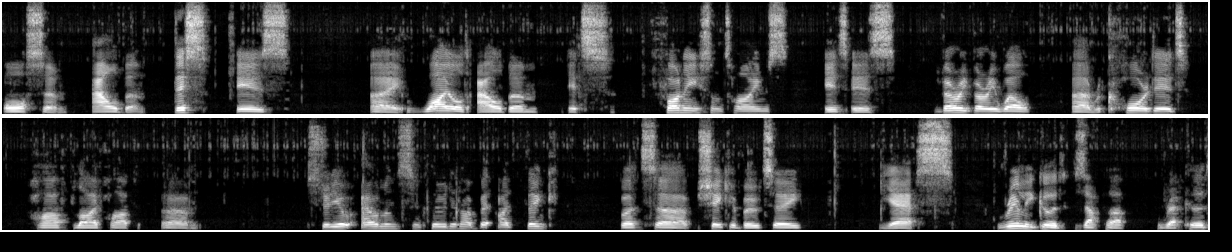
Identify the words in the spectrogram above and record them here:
Awesome album. This is a wild album. It's funny sometimes. It is very, very well uh, recorded, half live, half um, studio elements included. I bet I think, but uh, Shake Your Booty, yes, really good Zappa record.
